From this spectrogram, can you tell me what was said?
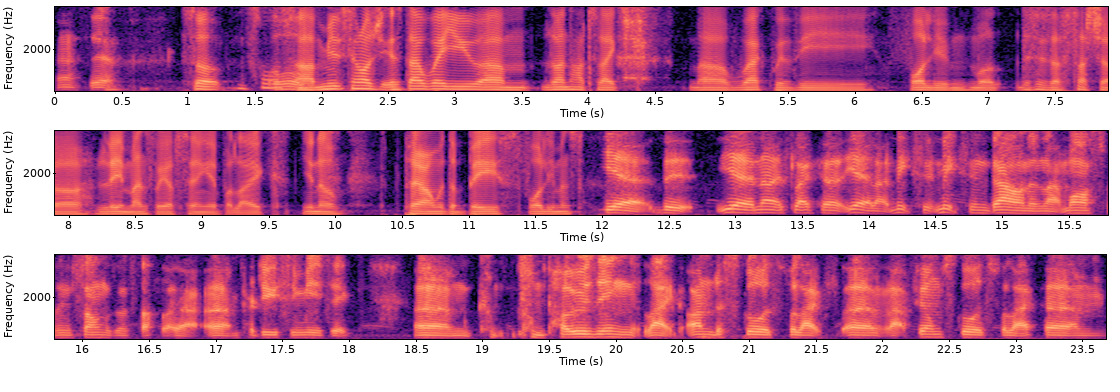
that's it. So, That's awesome. uh, music technology is that where you um learn how to like uh, work with the volume? Well, this is a, such a layman's way of saying it, but like you know, play around with the bass volume and stuff. Yeah, the yeah, no, it's like a yeah, like mixing mixing down and like mastering songs and stuff like that. Um, producing music, um, com- composing like underscores for like uh, like film scores for like um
